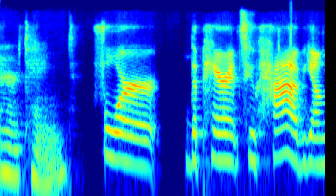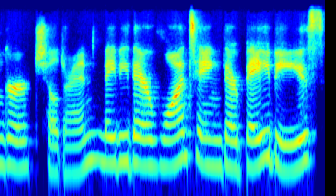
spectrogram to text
entertained. For the parents who have younger children, maybe they're wanting their babies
